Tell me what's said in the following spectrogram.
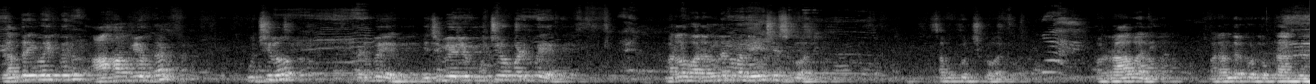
వీళ్ళందరూ ఏమైపోయారు? ఆహాబ్ యొక్క ఉచ్చులో పడిపోయారు. యజబేల్ యొక్క ఉచ్చులో పడిపోయారు. మరలా వారందరిని మనం ఏం చేసుకోవాలి? సమకూర్చుకోవాలి. వారు రావాలి. వారందరి కొరకు ప్రార్థన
